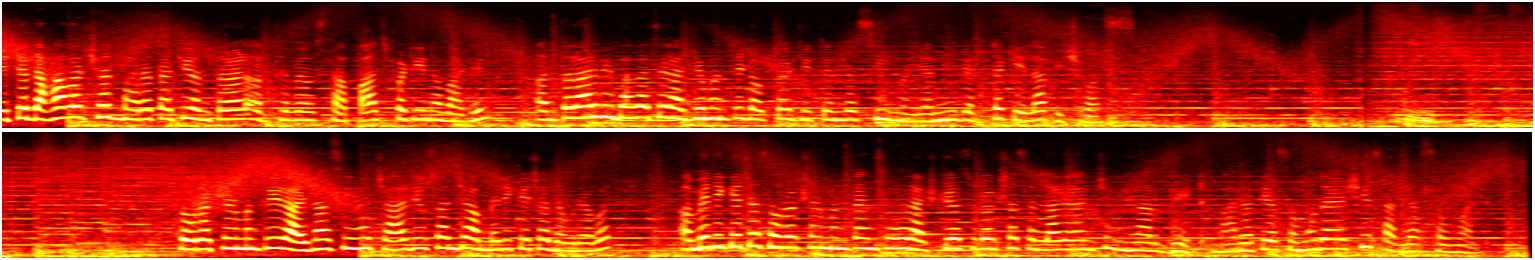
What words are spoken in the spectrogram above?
येत्या दहा वर्षात भारताची अंतराळ अर्थव्यवस्था पाच पटीनं वाढेल. अंतराळ विभागाचे राज्यमंत्री डॉक्टर जितेंद्र सिंह यांनी व्यक्त केला विश्वास. संरक्षण मंत्री राजनाथ सिंह चार दिवसांच्या अमेरिकेच्या दौऱ्यावर. अमेरिकेच्या संरक्षण मंत्र्यांसह राष्ट्रीय सुरक्षा सल्लागारांची घेणार भेट. भारतीय समुदायाशी साधला संवाद.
